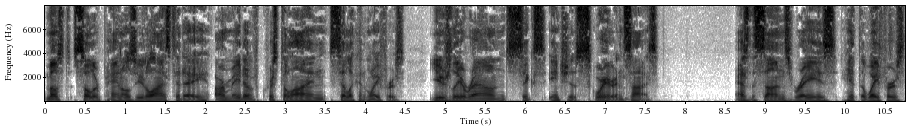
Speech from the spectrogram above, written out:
Most solar panels utilized today are made of crystalline silicon wafers usually around 6 inches square in size. As the sun's rays hit the wafers,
